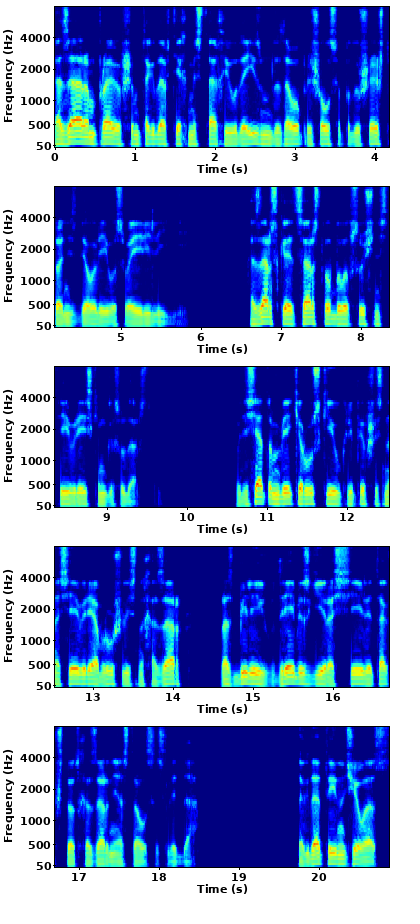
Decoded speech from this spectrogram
Хазарам, правившим тогда в тех местах, иудаизм до того пришелся по душе, что они сделали его своей религией. Хазарское царство было в сущности еврейским государством. В X веке русские, укрепившись на севере, обрушились на хазар, разбили их вдребезги и рассеяли так, что от хазар не осталось и следа. Тогда-то и началась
